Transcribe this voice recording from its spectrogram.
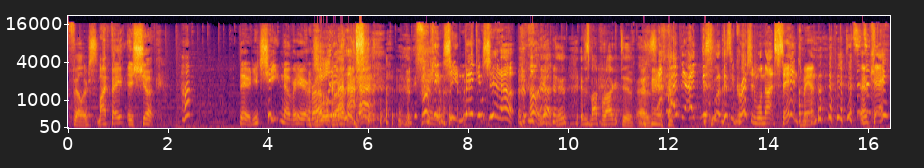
fellers. My faith is shook. Dude, you cheating over here, bro. No, What bro. is this? fucking cheating, making shit up. oh yeah, dude. It is my prerogative as I, I, this this aggression will not stand, man. okay.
